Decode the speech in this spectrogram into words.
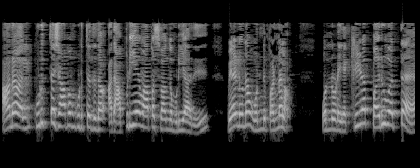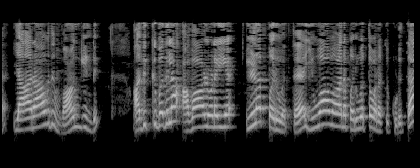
ஆனால் கொடுத்த சாபம் கொடுத்ததுதான் அதை அப்படியே வாபஸ் வாங்க முடியாது. வேணும்னா ஒண்ணு பண்ணலாம். உன்னுடைய கிழப்பருவத்தை யாராவது வாங்கிண்டு அதுக்கு பதிலா அவளுடைய இளப்பருவத்தை யுவாவான பருவத்தை உனக்கு கொடுத்தா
